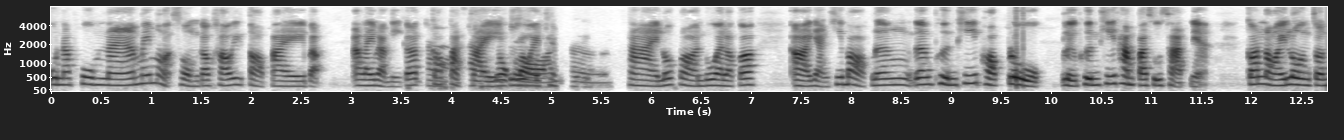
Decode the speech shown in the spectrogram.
อุณหภูมิน้ำไม่เหมาะสมกับเขาอีกต่อไปแบบอะไรแบบนี้ก็ก็ปัจจัยด้วยใช่โลกร้อนด้วย แล้วก็อย่างที่บอกเรื่องเรื่องพื้นที่เพาะปลูก หรือพื้นที่ทำปศุสัตว์เนี่ย ก็น้อยลงจน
